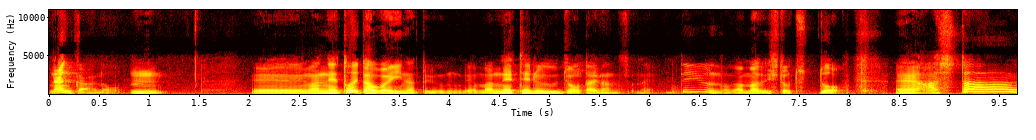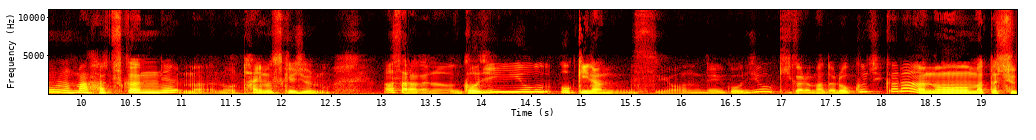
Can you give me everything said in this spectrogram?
なんかあの、うん。えー、まあ、寝といた方がいいなというんで、まあ、寝てる状態なんですよね。っていうのがまず一つと、えー、明日、まあ、20日にね、まあ、あのタイムスケジュールも、朝あの5時起きなんですよ。で、5時起きからまた6時から、あのまた出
